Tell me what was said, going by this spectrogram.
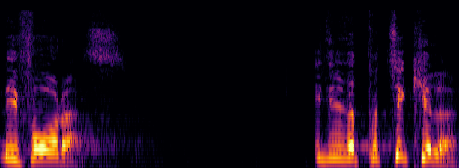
before us. It is a particular,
